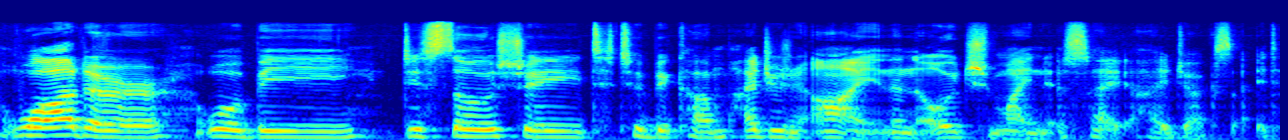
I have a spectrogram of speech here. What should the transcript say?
water will be dissociated to become hydrogen ion and OH minus hydroxide.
